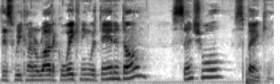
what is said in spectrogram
This week on Erotic Awakening with Dan and Dawn, sensual spanking.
